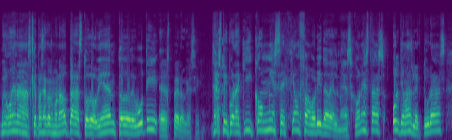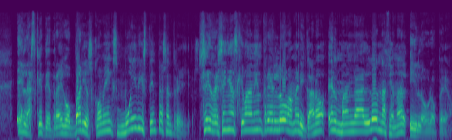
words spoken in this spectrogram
Muy buenas, ¿qué pasa cosmonautas? ¿Todo bien? ¿Todo de booty? Espero que sí. Ya estoy por aquí con mi sección favorita del mes, con estas últimas lecturas en las que te traigo varios cómics muy distintos entre ellos. Seis reseñas que van entre lo americano, el manga, lo nacional y lo europeo.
